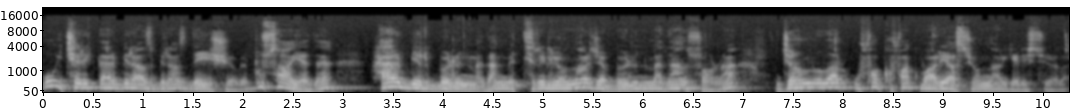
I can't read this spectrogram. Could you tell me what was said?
o içerikler biraz biraz değişiyor ve bu sayede her bir bölünmeden ve trilyonlarca bölünmeden sonra canlılar ufak ufak varyasyonlar geliştiriyorlar.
